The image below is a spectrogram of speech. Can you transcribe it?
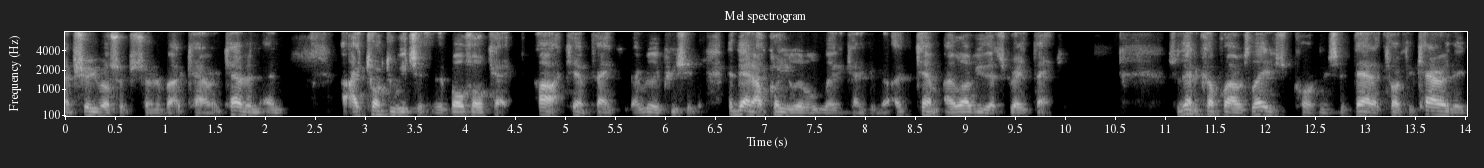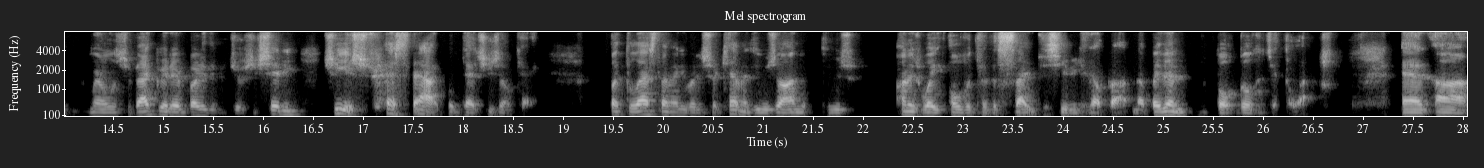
I'm sure you're also concerned about Karen Kevin." And I talked to each of them. They're both okay. Ah, Kim, thank you. I really appreciate it. And then I'll call you a little later. Kind of, Kim, I love you. That's great. Thank you. So then a couple hours later, she called me and said, Dad, I talked to Kara. They Merrill Lynch evacuated everybody. They're Jersey City. She is stressed out, but that she's okay. But the last time anybody saw Kevin, he was on he was on his way over to the site to see if he could help out. Now, by then, both buildings had collapsed, and uh,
